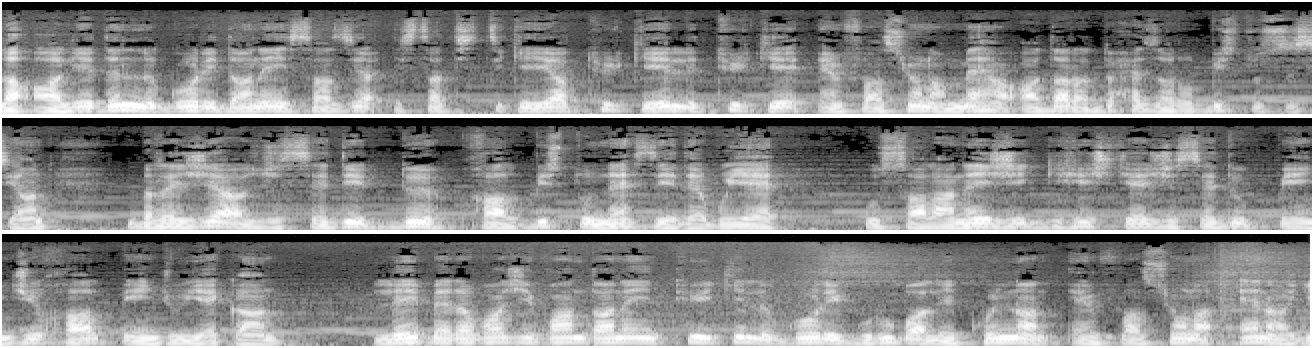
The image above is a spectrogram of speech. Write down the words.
Li aliyê din li gorî daneyên saziya îstatîstîkê ya Tirkiyeyê li Tirkiye enflasyona meha adara 2023yan bi rêjeya ji sedî du xal bîst û neh zêde bûye û salane jî gihîştiye ji sedû pêncî xal pêncû yekan. Lê bereva jî van daneyên TÜİKê li gorî enflasyona NAG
